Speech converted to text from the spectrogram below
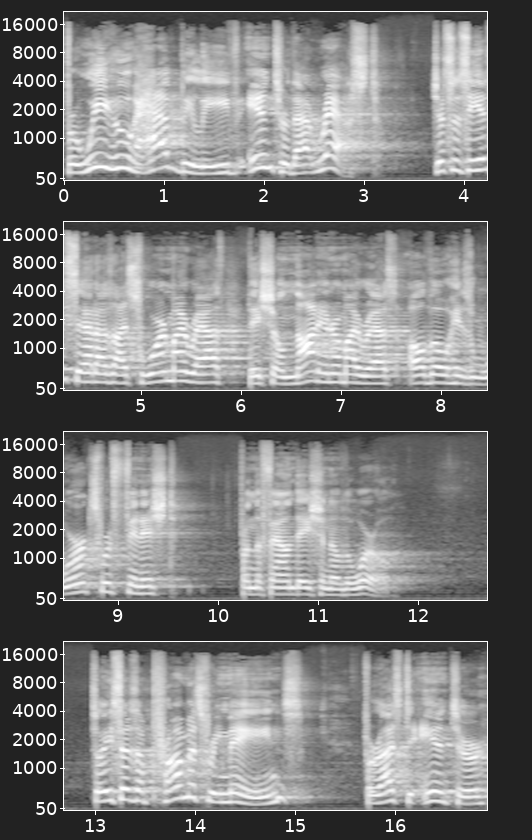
For we who have believed enter that rest. Just as he had said, As I swore in my wrath, they shall not enter my rest, although his works were finished from the foundation of the world. So he says, A promise remains for us to enter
